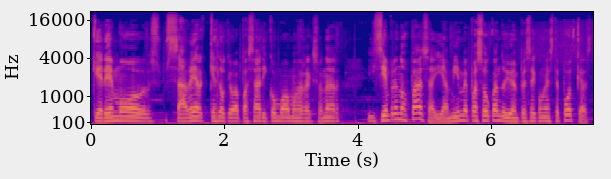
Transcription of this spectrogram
queremos saber qué es lo que va a pasar y cómo vamos a reaccionar. Y siempre nos pasa, y a mí me pasó cuando yo empecé con este podcast.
